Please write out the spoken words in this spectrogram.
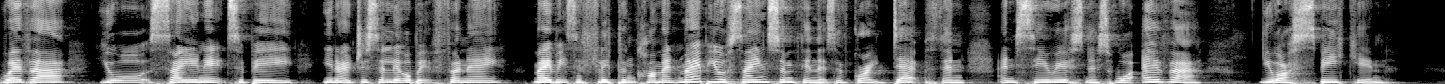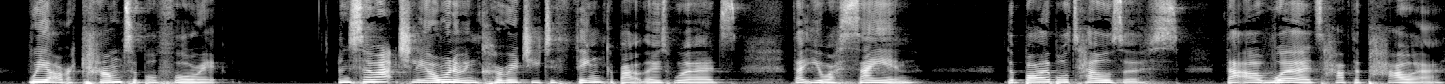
whether you're saying it to be, you know, just a little bit funny, Maybe it's a flippant comment. Maybe you're saying something that's of great depth and, and seriousness. Whatever you are speaking, we are accountable for it. And so, actually, I want to encourage you to think about those words that you are saying. The Bible tells us that our words have the power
